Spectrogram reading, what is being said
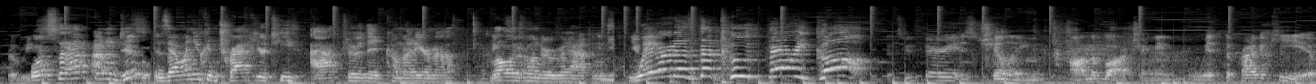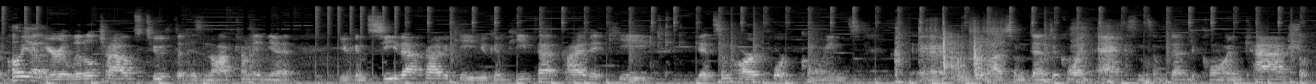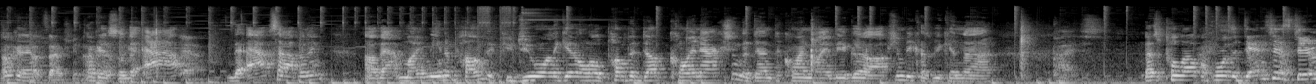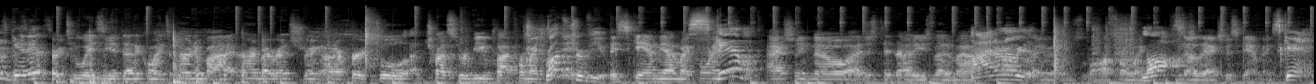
releases. What's the app gonna do? Is that when you can track your teeth after they've come out of your mouth? I've think always so. wondered what happens. You- you- Where does the tooth fairy go? The Tooth Fairy is chilling on the blockchain with the private key of Oh, yeah. your little child's tooth that has not come in yet. You can see that private key. You can peep that private key. Get some hard fork coins. And you'll have some Dentacoin X and some Dentacoin Cash. Okay. That's actually not Okay, so the app, Yeah. the app's happening. Uh, that might mean a pump. If you do want to get a little pump and dump coin action, the Dentacoin might be a good option because we can. Uh, Guys. let's pull out before the dentist do. Get it? There are two ways to get Dentacoins. Earn and buy. Earn by registering on our first tool, Trust Review platform. I Trust did. Review. They scammed me out of my coins. Scam 'em. Actually, no. I just didn't know how to use MetaMask. I don't know either. I just lost all my Lost. No, they actually scammed me. Scan.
